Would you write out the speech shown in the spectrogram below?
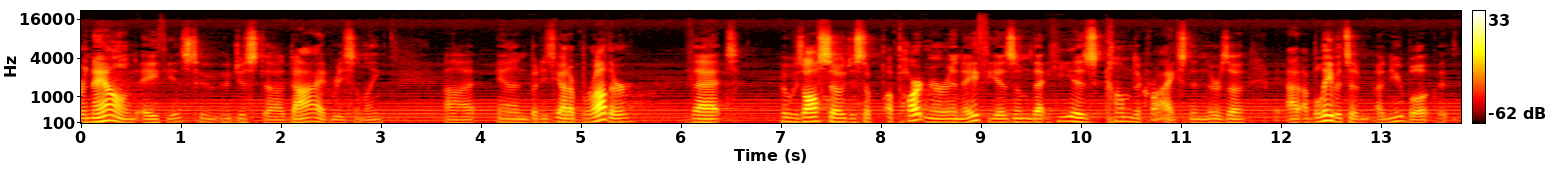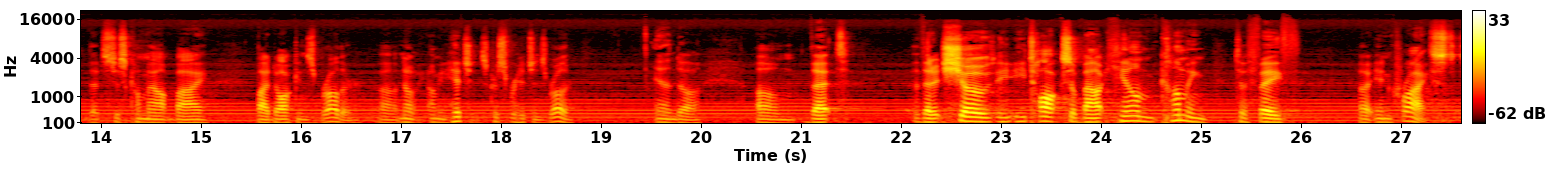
renowned atheist who, who just uh, died recently. Uh, and but he's got a brother that who was also just a, a, partner in atheism that he has come to Christ. And there's a, I believe it's a, a, new book that, that's just come out by by Dawkins' brother. Uh, no, I mean Hitchens, Christopher Hitchens' brother, and uh, um, that that it shows. He, he, talks about him coming to faith uh, in Christ,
